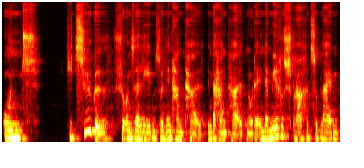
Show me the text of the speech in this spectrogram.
und die Zügel für unser Leben so in, den Hand halten, in der Hand halten oder in der Meeressprache zu bleiben,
